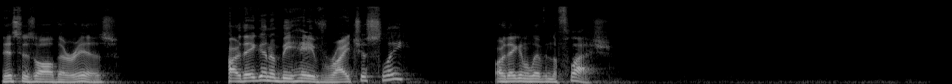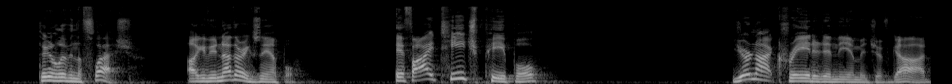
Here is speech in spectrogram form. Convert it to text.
this is all there is, are they going to behave righteously or are they going to live in the flesh? They're going to live in the flesh. I'll give you another example. If I teach people, you're not created in the image of God,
